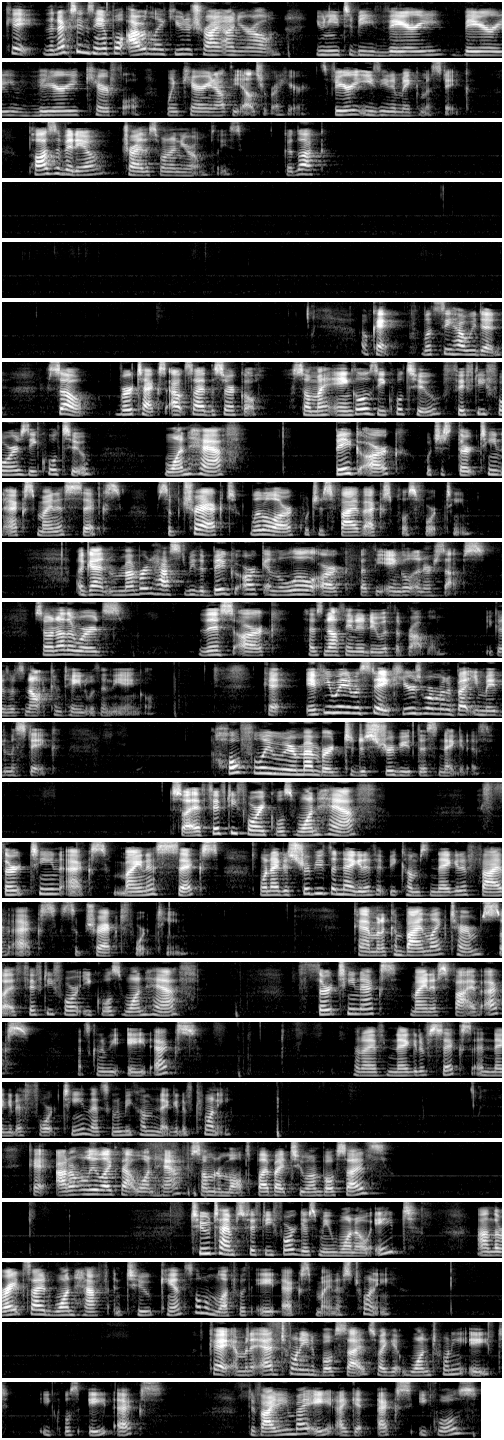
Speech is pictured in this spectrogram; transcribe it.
Okay, the next example I would like you to try on your own. You need to be very, very, very careful when carrying out the algebra here. It's very easy to make a mistake. Pause the video, try this one on your own, please. Good luck. Okay, let's see how we did. So, vertex outside the circle. So my angle is equal to, 54 is equal to 1 half, big arc, which is 13x minus 6, subtract little arc, which is 5x plus 14. Again, remember it has to be the big arc and the little arc that the angle intercepts. So in other words, this arc has nothing to do with the problem because it's not contained within the angle. Okay, if you made a mistake, here's where I'm going to bet you made the mistake. Hopefully we remembered to distribute this negative. So I have 54 equals 1 half 13x minus 6. When I distribute the negative, it becomes negative 5x, subtract 14. Okay, I'm going to combine like terms. So I have 54 equals 1 half 13x minus 5x. That's going to be 8x. Then I have negative 6 and negative 14. That's going to become negative 20. Okay, I don't really like that 1 half, so I'm going to multiply by 2 on both sides. 2 times 54 gives me 108. On the right side, 1 half and 2 cancel. I'm left with 8x minus 20. Okay, I'm going to add 20 to both sides, so I get 128 equals 8x. Dividing by 8, I get x equals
